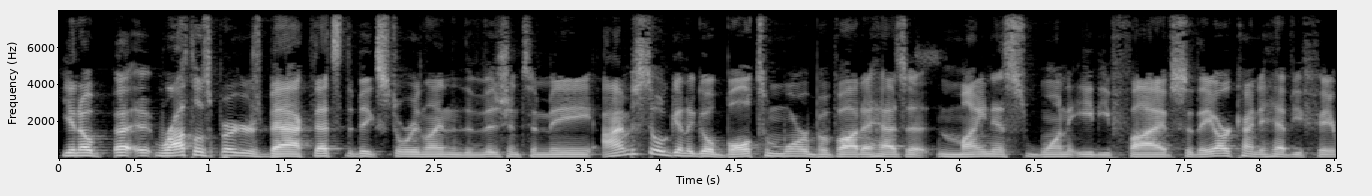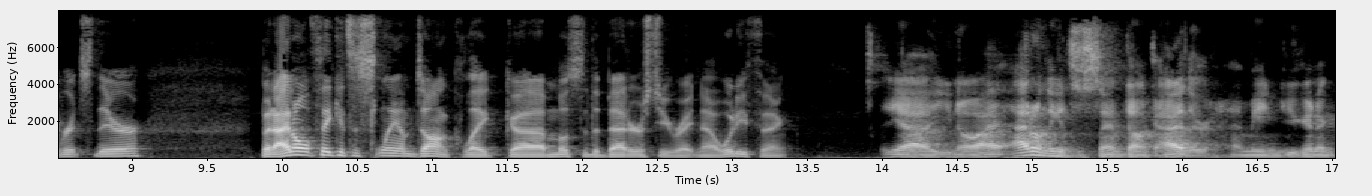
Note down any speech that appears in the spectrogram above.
you know, uh, Roethlisberger's back. That's the big storyline in the division to me. I'm still going to go Baltimore. Bovada has a minus 185, so they are kind of heavy favorites there. But I don't think it's a slam dunk like uh, most of the bettors do right now. What do you think? Yeah, you know, I, I don't think it's a slam dunk either. I mean, you're gonna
